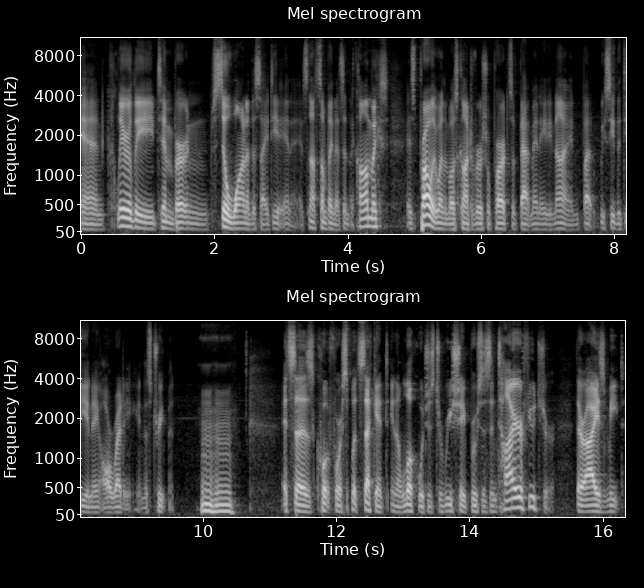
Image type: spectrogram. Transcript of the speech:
And clearly, Tim Burton still wanted this idea in it. It's not something that's in the comics. It's probably one of the most controversial parts of Batman 89, but we see the DNA already in this treatment. Mm-hmm. It says, quote, for a split second in a look which is to reshape Bruce's entire future, their eyes meet,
